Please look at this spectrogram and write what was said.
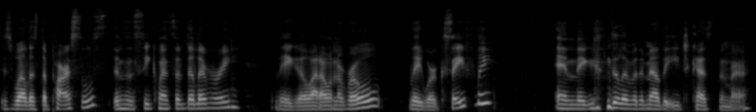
as well as the parcels in the sequence of delivery. They go out on the road. They work safely, and they deliver the mail to each customer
